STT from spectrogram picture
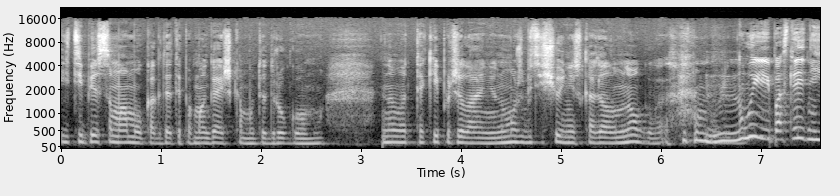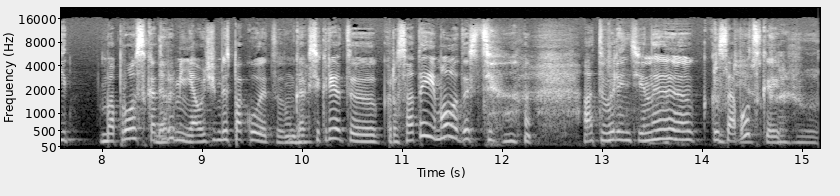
И тебе самому, когда ты помогаешь кому-то другому. Ну, вот такие пожелания. Ну, может быть, еще не сказала многого. Ну и последний Вопрос, который да. меня очень беспокоит, да. как секрет э, красоты и молодости от Валентины Кособудской. Я скажу,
